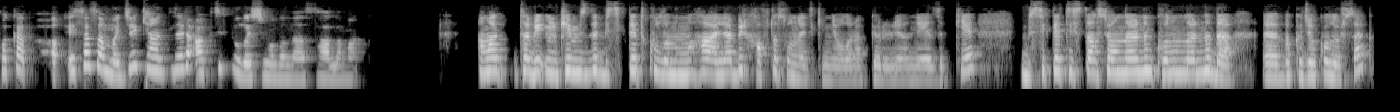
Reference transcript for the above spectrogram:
Fakat esas amacı kentlere aktif bir ulaşım olanağı sağlamak. Ama tabii ülkemizde bisiklet kullanımı hala bir hafta sonu etkinliği olarak görülüyor ne yazık ki. Bisiklet istasyonlarının konumlarına da e, bakacak olursak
